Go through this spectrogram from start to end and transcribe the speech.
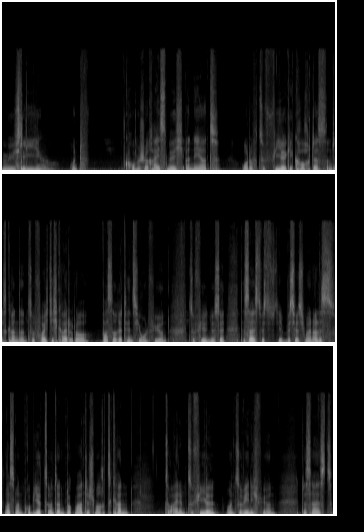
Müsli und komischer Reismilch ernährt oder zu viel gekochtes und es kann dann zur Feuchtigkeit oder Wasserretention führen, zu viel Nüsse. Das heißt, wisst ihr, wisst ihr, was ich meine? Alles, was man probiert und dann dogmatisch macht, kann zu einem zu viel und zu wenig führen. Das heißt,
